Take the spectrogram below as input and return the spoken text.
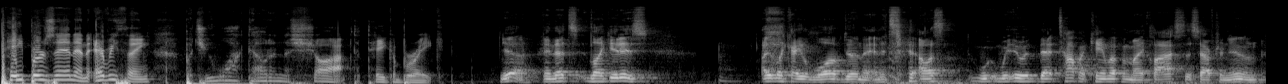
papers in and everything, but you walked out in the shop to take a break. Yeah, and that's like it is. I like I love doing that, and it's I was w- w- it, that topic came up in my class this afternoon,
